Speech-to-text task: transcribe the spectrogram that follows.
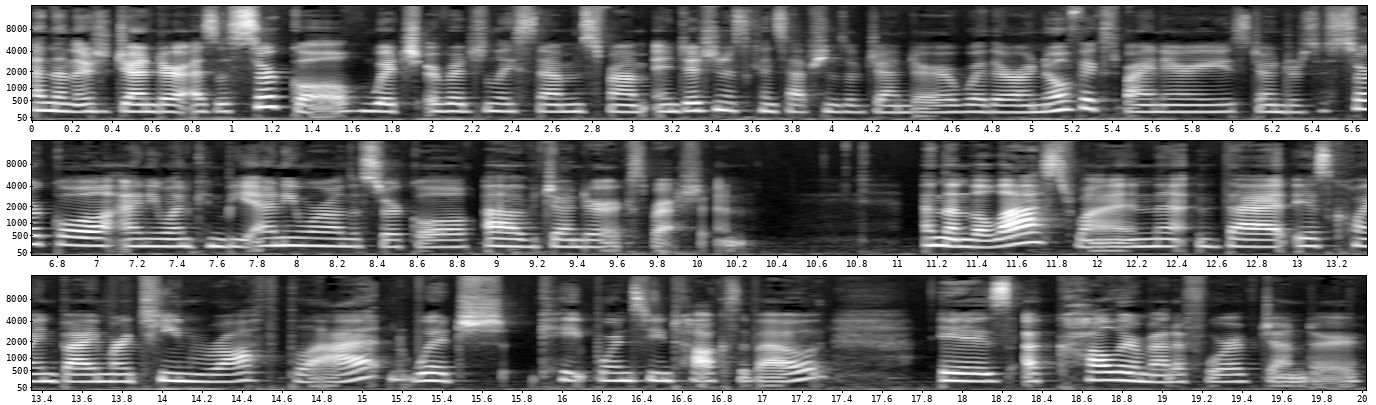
And then there's gender as a circle, which originally stems from indigenous conceptions of gender, where there are no fixed binaries, gender is a circle, anyone can be anywhere on the circle of gender expression. And then the last one that is coined by Martine Rothblatt, which Kate Bornstein talks about, is a color metaphor of gender.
